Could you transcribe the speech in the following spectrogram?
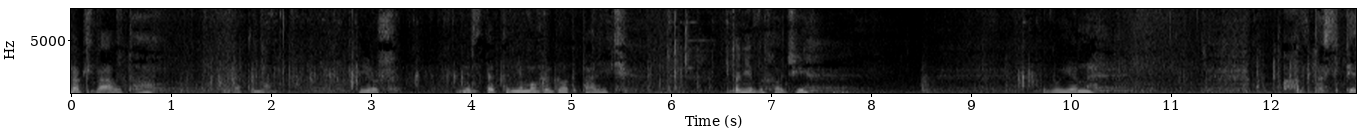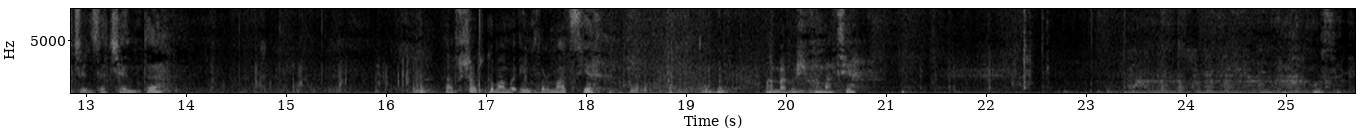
roczne auto. Ja to mam. Już niestety nie mogę go odpalić. To nie wychodzi. Próbujemy odbezpieczyć zacięte. A w środku mamy informację. Mamy jakąś informację? Muzykę.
